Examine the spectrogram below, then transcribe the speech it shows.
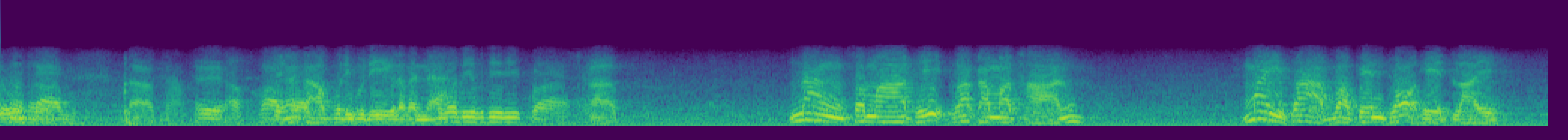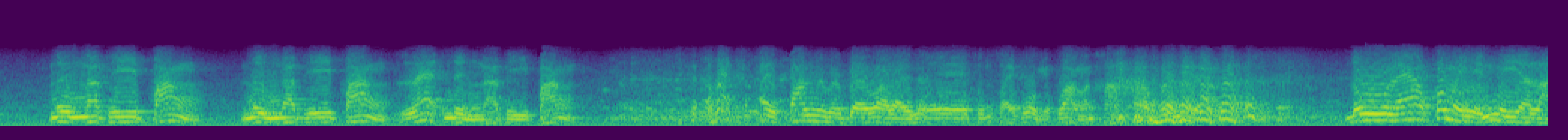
สงส์ตามครับครับเออเอาว่าอย่างนั้นก็เอาพอดีพอดีกันแล้วกันนะเอาพอดีพอดีดีกว่าครับ นั่งสมาธิพระกรรมฐาน ไม่ทราบว่าเป็นเพราะเหตุไร หนึ่งนาทีปั้งหนึ่งนาทีปั้ง และหนึ่งนาทีปั้งไอ้ปังนี่มันแปลว่าอะไรนะเออสงสัยพวกจะกว้างหลังคาดูแล้วก็ไม่เห็นมีอะไร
